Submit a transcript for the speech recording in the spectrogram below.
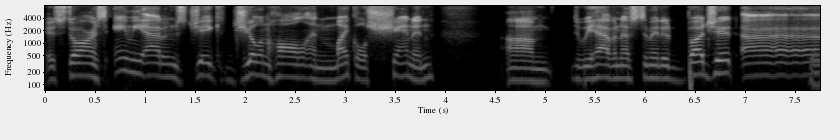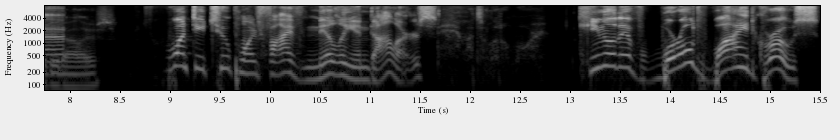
It stars Amy Adams, Jake Gyllenhaal, and Michael Shannon. Um, do we have an estimated budget? Uh, Thirty dollars. $22.5 million. Damn, that's a little more. Cumulative worldwide gross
